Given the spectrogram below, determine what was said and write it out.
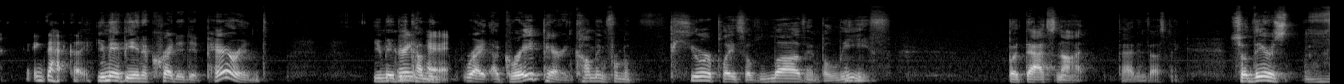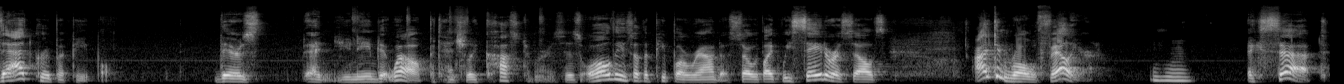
exactly. You may be an accredited parent. You may be coming parent. right, a great parent coming from a pure place of love and belief. But that's not that investing. So there's that group of people. There's, and you named it well, potentially customers. There's all these other people around us. So, like we say to ourselves, I can roll with failure, mm-hmm. except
